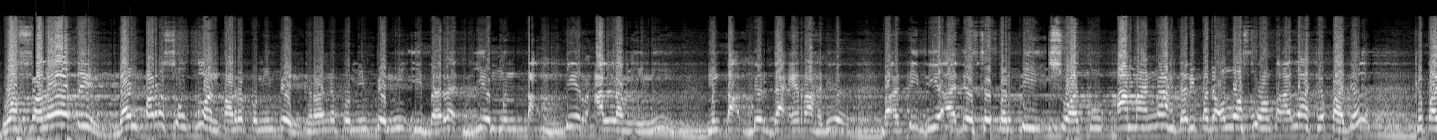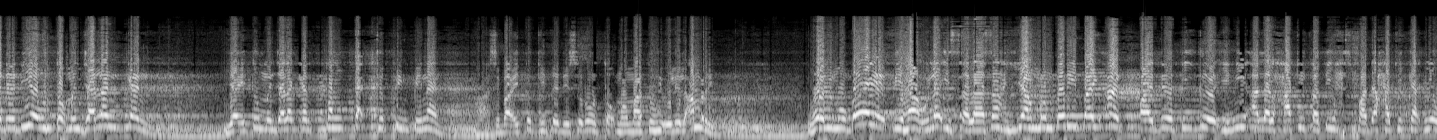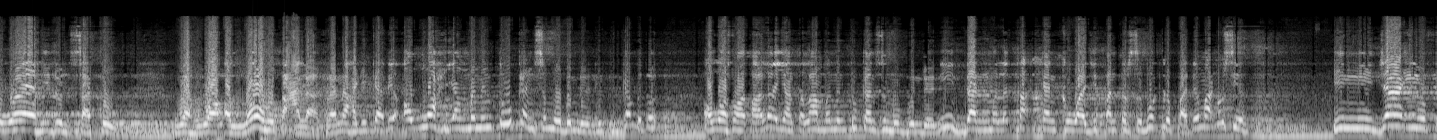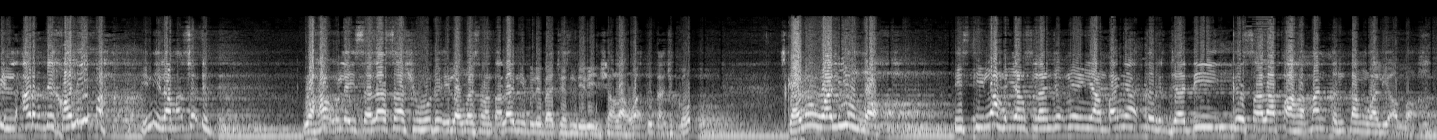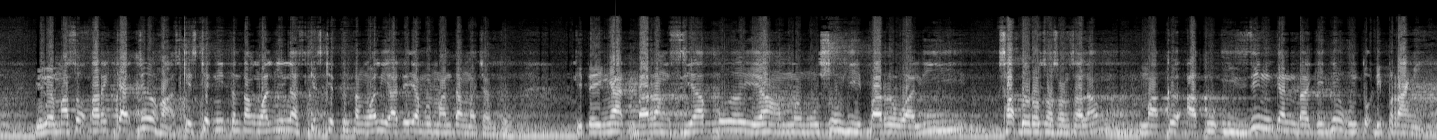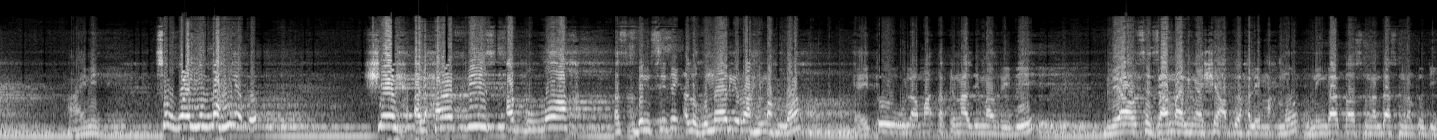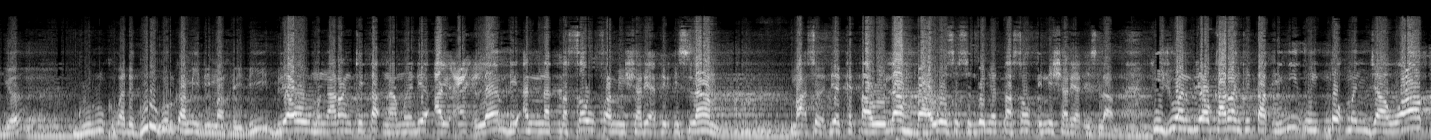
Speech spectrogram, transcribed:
Wasalatin dan para sultan para pemimpin. Kerana pemimpin ni ibarat dia mentadbir alam ini mentadbir daerah dia. Berarti dia ada seperti suatu amanah daripada Allah SWT kepada kepada dia untuk menjalankan iaitu menjalankan tongkat kepimpinan. Ha, sebab itu kita disuruh untuk mematuhi ulil amri wal mubayyi fi haula'i salasah yang memberi baiat pada tiga ini alal hakikati pada hakikatnya wahidun satu wa huwa Allah taala kerana hakikat dia Allah yang menentukan semua benda ni kan betul Allah SWT yang telah menentukan semua benda ni dan meletakkan kewajipan tersebut kepada manusia Inni ja'ilu fil ardi khalifah. Inilah maksud dia. Wa haulai salasa syuhudu ila Allah SWT ni boleh baca sendiri insyaallah waktu tak cukup. Sekarang waliullah. Istilah yang selanjutnya yang banyak terjadi kesalahpahaman tentang wali Allah. Bila masuk tarikat je, ha, sikit-sikit ni tentang wali lah, sikit-sikit tentang wali. Ada yang memandang macam tu. Kita ingat barang siapa yang memusuhi para wali, sabda Rasulullah SAW, maka aku izinkan baginya untuk diperangi. Ha, ini. So, wali Allah ni apa? Syekh Al-Hafiz Abdullah bin Siddiq Al-Humari rahimahullah iaitu ulama terkenal di Maghribi beliau sezaman dengan Syekh Abdul Halim Mahmud meninggal tahun 1993 guru kepada guru-guru kami di Maghribi beliau mengarang kitab nama dia Al-I'lam di Anna Tasawfa min Syariatil Islam Maksud dia ketahuilah bahawa sesungguhnya tasawuf ini syariat Islam. Tujuan beliau karang kitab ini untuk menjawab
